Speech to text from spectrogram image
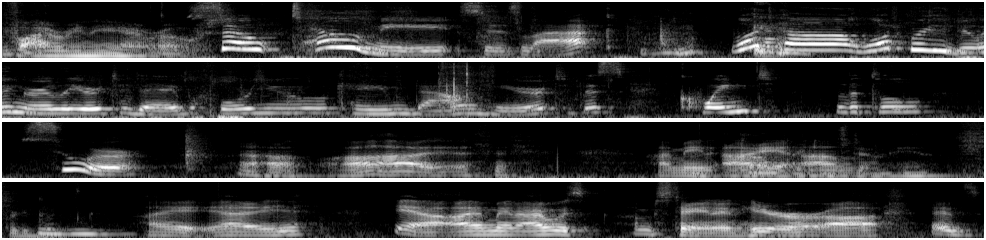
firing the arrows. So tell me, Sislak, what uh, what were you doing earlier today before you came down here to this quaint little sewer? Uh-huh. I, I mean, I, Comes um, down here. Pretty good. I, I, yeah, I mean, I was, I'm staying in here. Uh, it's,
